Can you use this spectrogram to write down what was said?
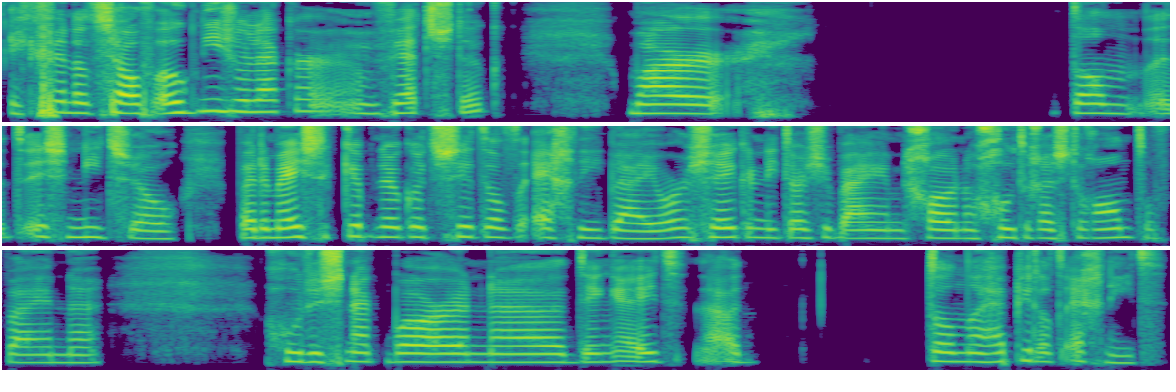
Ik vind dat zelf ook niet zo lekker, een vetstuk. Maar dan het is niet zo. Bij de meeste kipnuggets zit dat echt niet bij hoor. Zeker niet als je bij een gewoon een goed restaurant of bij een uh, goede snackbar een uh, ding eet. Nou, dan uh, heb je dat echt niet.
